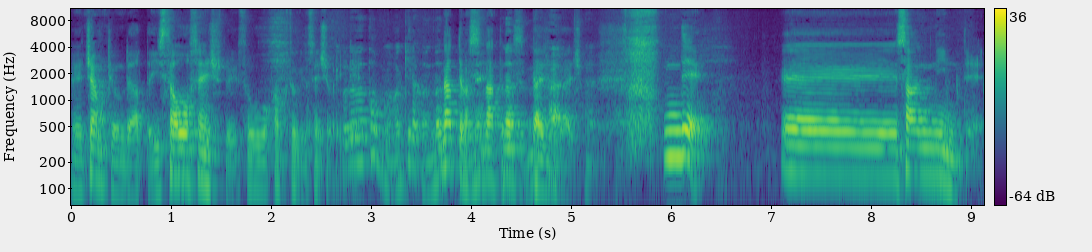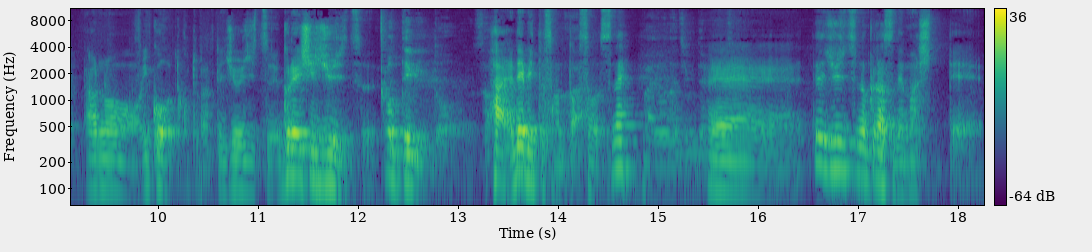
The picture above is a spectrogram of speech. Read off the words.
えーチャンピオンであった功選手という総合格闘技の選手がいて。それは多分明らかになってますなってます大丈夫はい大丈夫。で、え3人であの行こうってことになって充実グレイシー充実。おデビッドさん。はいデビッドさんと。はそうですね。前おなじみでえーで充実のクラス出まして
